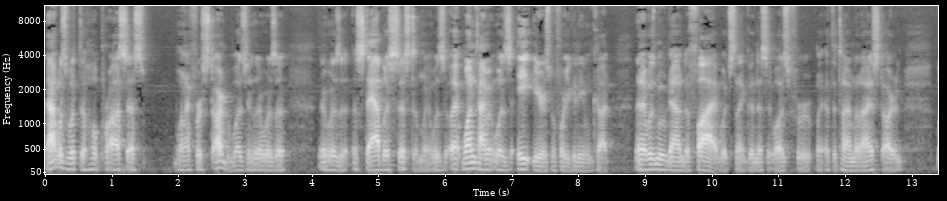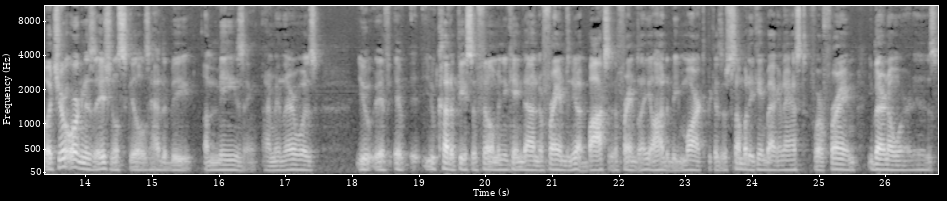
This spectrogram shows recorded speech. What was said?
That was what the whole process when I first started was. You know, there was a there was an established system. It was at one time it was eight years before you could even cut. Then it was moved down to five, which thank goodness it was for at the time that I started. But your organizational skills had to be amazing. I mean, there was you if, if you cut a piece of film and you came down to frames and you had boxes of frames, they all had to be marked because if somebody came back and asked for a frame, you better know where it is.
